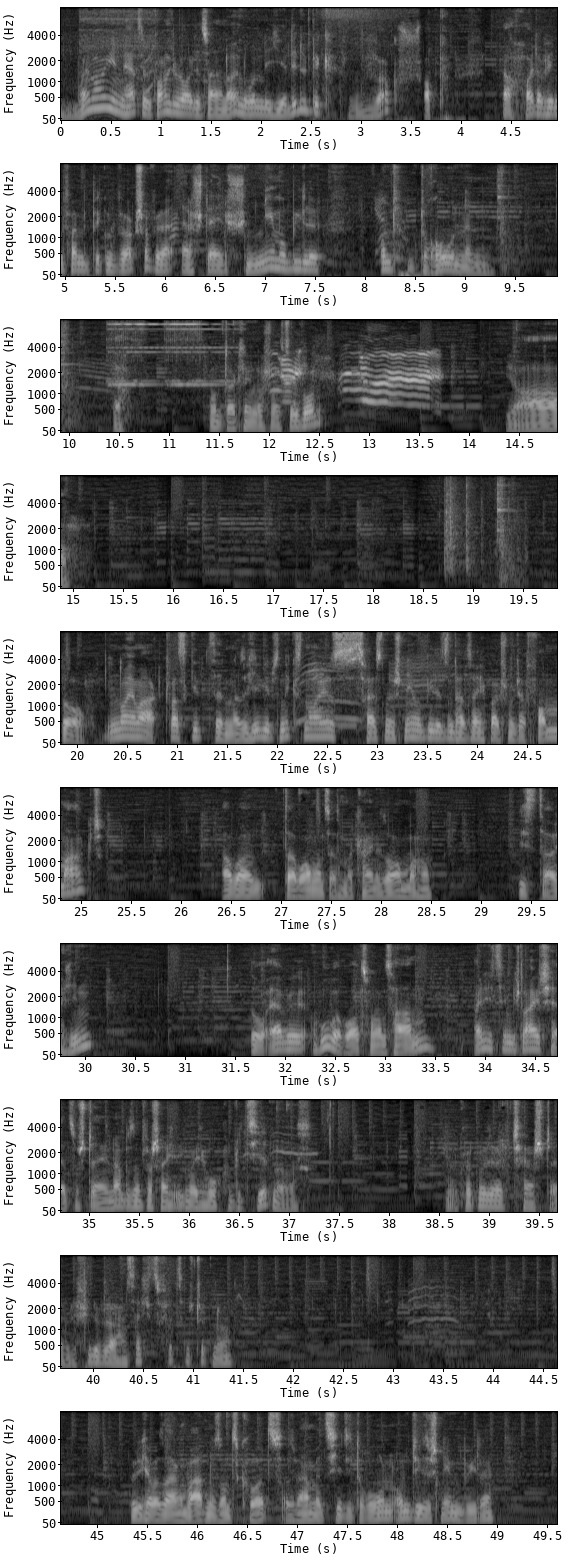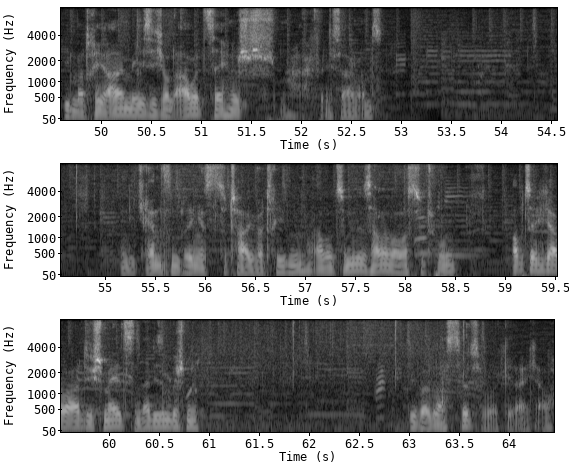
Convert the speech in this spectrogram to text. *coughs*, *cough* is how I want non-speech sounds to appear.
Moin Moin, herzlich willkommen liebe Leute zu einer neuen Runde hier Little Big Workshop. Ja, heute auf jeden Fall mit Big Workshop. Wir erstellen Schneemobile und Drohnen. Ja, und da klingelt auch schon das Telefon. Ja. So, neuer Markt. Was gibt's denn? Also hier gibt's nichts Neues. Das heißt, eine Schneemobile sind tatsächlich bald schon wieder vom Markt. Aber da brauchen wir uns erstmal keine Sorgen machen. Bis dahin. So, er will Hoverboards von uns haben. Eigentlich ziemlich leicht herzustellen, aber sind wahrscheinlich irgendwelche hochkomplizierten was. Ja, könnten wir direkt herstellen. Wie viele will er? 16, 14 Stück nur. Würde ich aber sagen, warten wir sonst kurz. Also wir haben jetzt hier die Drohnen und diese Schneemobile, die materialmäßig und arbeitstechnisch, würde ich sagen, uns in die Grenzen bringen, ist total übertrieben. Aber zumindest haben wir mal was zu tun. Hauptsächlich aber die Schmelzen, ne? die sind ein bisschen überlastet. Oh, geht eigentlich auch.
